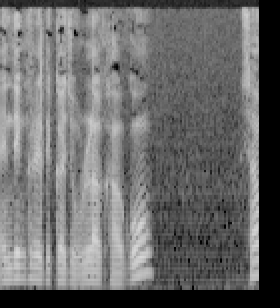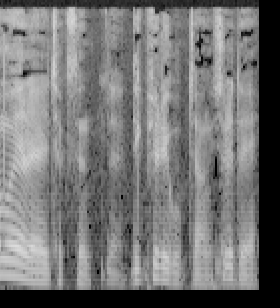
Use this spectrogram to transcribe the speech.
엔딩 크레딧까지 올라가고 사무엘 L 잭슨 네. 닉 퓨리 국장 실드에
